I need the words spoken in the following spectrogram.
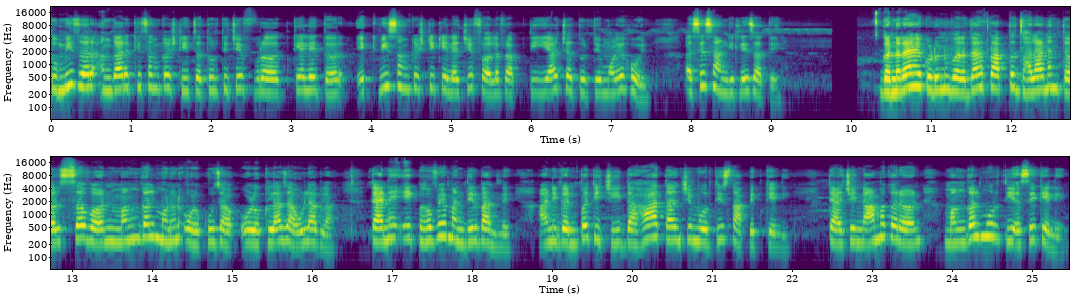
तुम्ही जर अंगारकी संकष्टी चतुर्थीचे व्रत केले तर एकवीस संकष्टी केल्याची फलप्राप्ती या चतुर्थीमुळे होईल असे सांगितले जाते. गणरायाकडून वरदान प्राप्त झाल्यानंतर सवन मंगल म्हणून ओळखू जा ओळखला जाऊ लागला. त्याने एक भव्य मंदिर बांधले आणि गणपतीची दहा हातांची मूर्ती स्थापित केली. त्याचे नामकरण मंगलमूर्ती असे केले.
